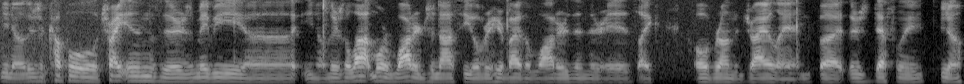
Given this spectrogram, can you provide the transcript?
you know, there's a couple tritons. There's maybe uh, you know, there's a lot more water genasi over here by the water than there is like over on the dry land. But there's definitely you know,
